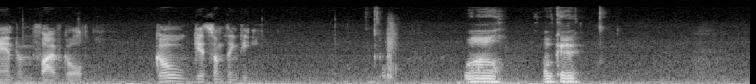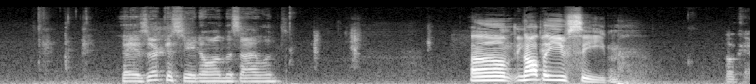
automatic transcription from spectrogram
hand him five gold. Go get something to eat. Well, okay. Hey, is there a casino on this island? Um, not that you've seen. Okay.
